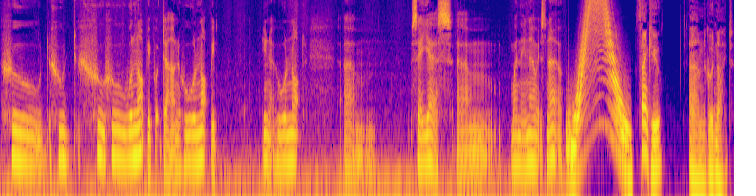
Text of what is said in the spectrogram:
who who who who will not be put down, who will not be, you know, who will not um, say yes um, when they know it's no. Thank you, and good night.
